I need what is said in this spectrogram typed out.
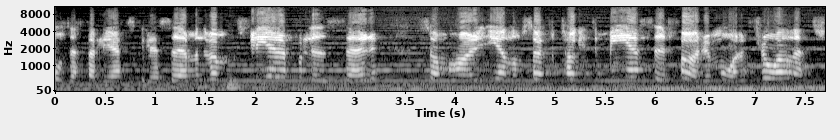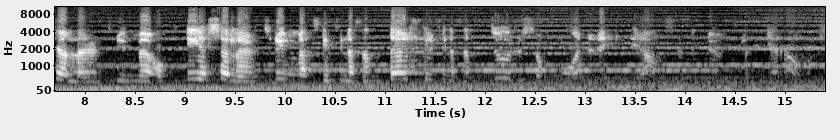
odetaljerat skulle jag säga. Men det var flera poliser som har genomsökt och tagit med sig föremål från ett källarutrymme och det källarutrymmet ska finnas en, där ska det finnas en dörr som går direkt i anslutning ut till ett garage.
